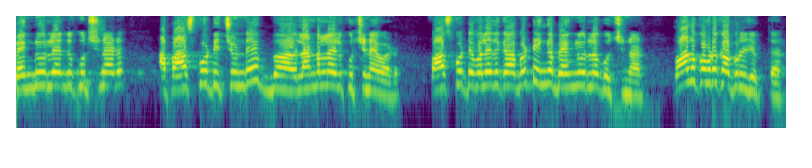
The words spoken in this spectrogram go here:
బెంగళూరులో ఎందుకు కూర్చున్నాడు? ఆ పాస్పోర్ట్ ఇచ్చిండే లండన్లో వెళ్ళి కూర్చునేవాడు. పాస్పోర్ట్ ఇవ్వలేదు కాబట్టి ఇంకా బెంగళూరులో కూర్చున్నాడు. వాళ్ళు కూడా కబుర్లు చెప్తారు.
